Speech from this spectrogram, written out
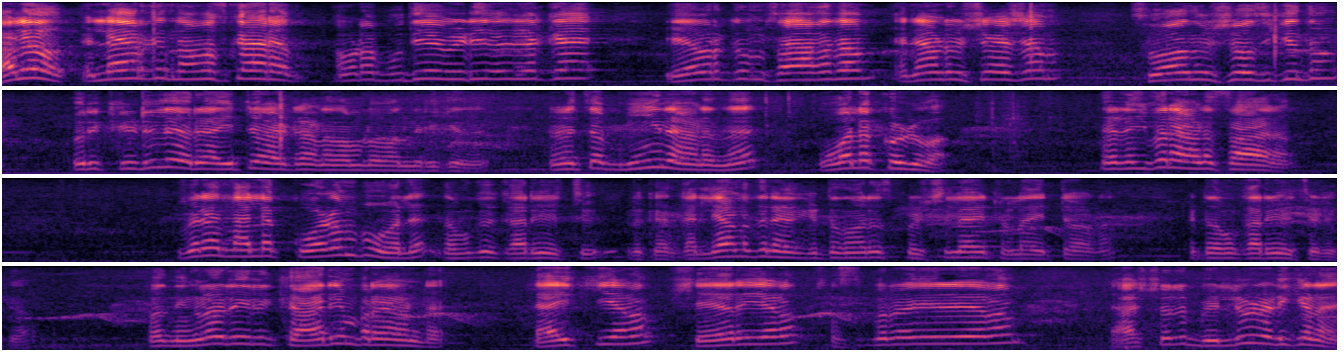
ഹലോ എല്ലാവർക്കും നമസ്കാരം. നമ്മുടെ പുതിയ വീഡിയോയിലേക്ക് ഏവർക്കും സ്വാഗതം. എന്നാണ് വിശേഷം? സുഖമെന്ന് വിശ്വസിക്കുന്നു. ഒരു കിടിലെ ഒരു ഐറ്റം ആയിട്ടാണ് നമ്മൾ വന്നിരിക്കുന്നത്. എന്ന് വെച്ചാൽ മീനാണെന്ന് ഓലക്കൊഴുവ. ഇവനാണ് സാധനം. ഇവരെ നല്ല കുഴമ്പ് പോലെ നമുക്ക് കറി വെച്ച് എടുക്കാം. കല്യാണത്തിനൊക്കെ കിട്ടുന്ന ഒരു സ്പെഷ്യലായിട്ടുള്ള ഐറ്റമാണ് ഇട്ട് നമുക്ക് കറി വെച്ചെടുക്കാം അപ്പോൾ നിങ്ങളൊരു കാര്യം പറയാനുണ്ട്. ലൈക്ക് ചെയ്യണം ഷെയർ ചെയ്യണം സബ്സ്ക്രൈബ് ചെയ്യണം. ലാസ്റ്റ് ഒരു ബില്ലൂടെ അടിക്കണേ.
